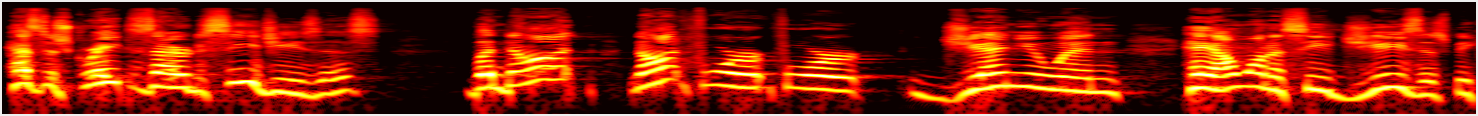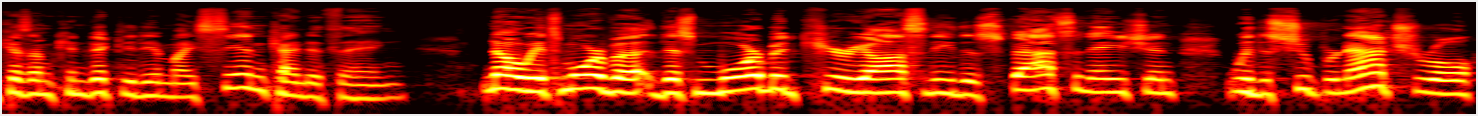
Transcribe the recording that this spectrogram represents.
has this great desire to see Jesus, but not not for for genuine, hey, I want to see Jesus because I'm convicted in my sin kind of thing. No, it's more of a this morbid curiosity, this fascination with the supernatural,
